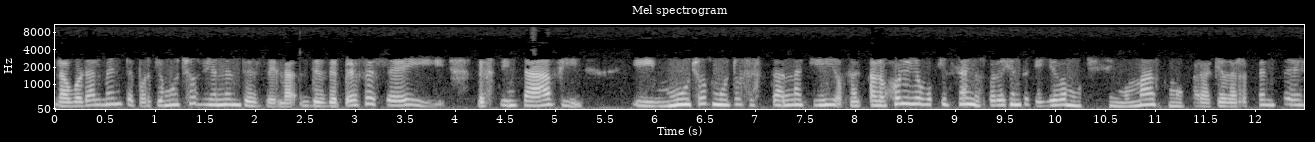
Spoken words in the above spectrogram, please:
laboralmente, porque muchos vienen desde la, desde PFC y Extintaf y, y muchos, muchos están aquí, o sea, a lo mejor yo llevo 15 años, pero hay gente que lleva muchísimo más, como para que de repente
